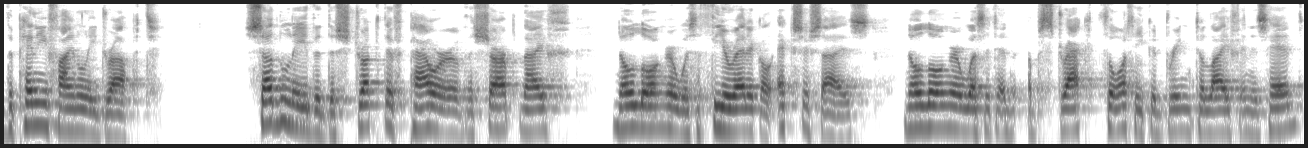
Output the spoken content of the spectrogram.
the penny finally dropped. Suddenly, the destructive power of the sharp knife no longer was a theoretical exercise. No longer was it an abstract thought he could bring to life in his head,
